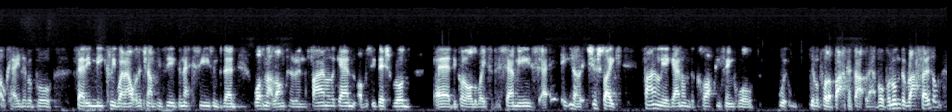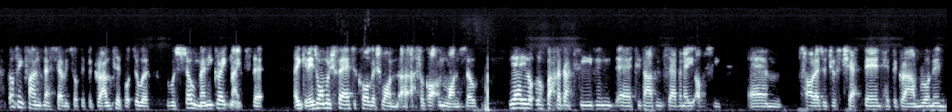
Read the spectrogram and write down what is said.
okay Liverpool fairly meekly went out of the Champions League the next season but then wasn't that long to in the final again obviously this run uh, they got all the way to the semis. Uh, you know, it's just like finally again on the clock, you think, well, Liverpool are back at that level. But under Rafa, I don't, don't think fans necessarily took it for granted. But there were there were so many great nights that I think it is almost fair to call this one a, a forgotten one. So yeah, you look, look back at that season, uh, 2007-8. Obviously, um, Torres had just checked in, hit the ground running.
